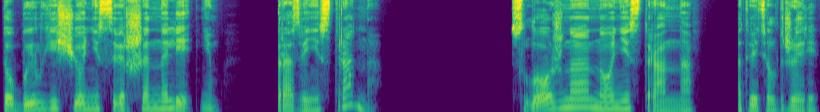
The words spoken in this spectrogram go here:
то был еще несовершеннолетним. Разве не странно? «Сложно, но не странно», — ответил Джерри.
